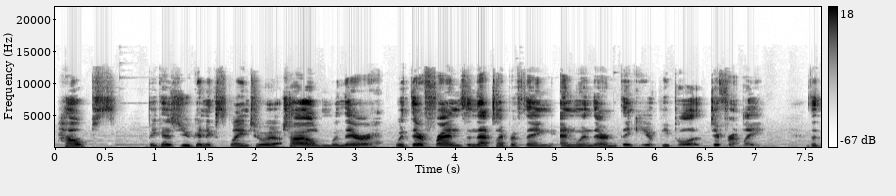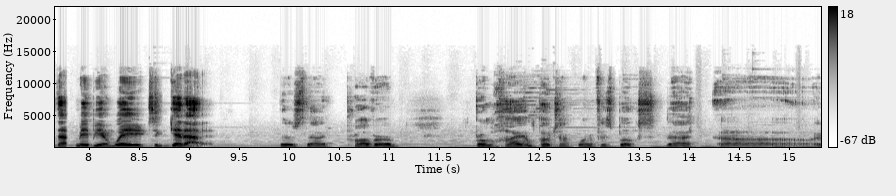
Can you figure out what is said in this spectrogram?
helps because you can explain to a child when they're with their friends and that type of thing and when they're thinking of people differently that that may be a way to get at it there's that proverb from Chaim Potok, one of his books, that uh,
